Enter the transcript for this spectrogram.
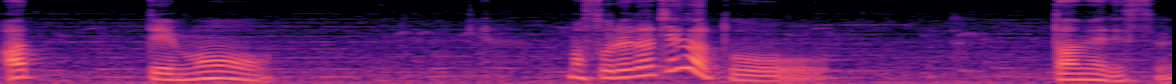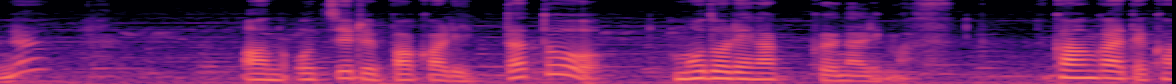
あってもまあそれだけだとダメですよね。あの落ちるばかりだと戻れなくなります。考えて考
